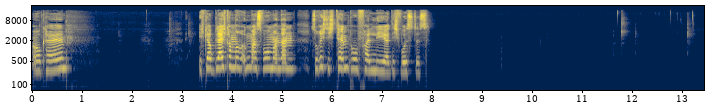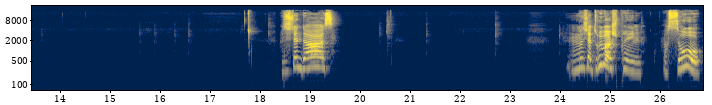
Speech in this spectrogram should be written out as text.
Okay. Ich glaube, gleich kommt noch irgendwas, wo man dann so richtig Tempo verliert. Ich wusste es. Was ist denn das? Muss ich da drüber springen? Ach so.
